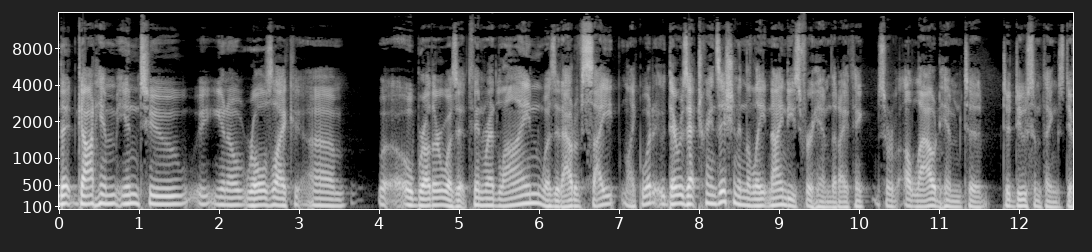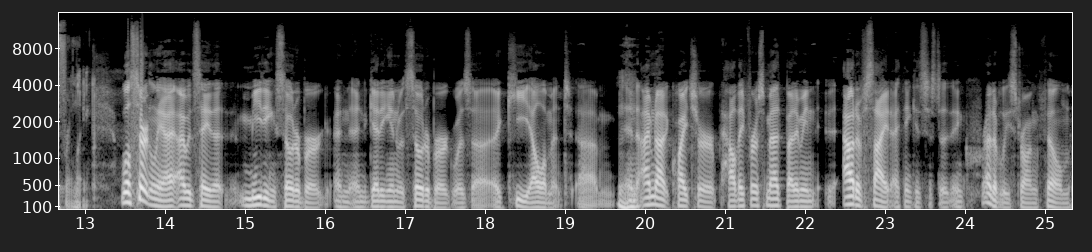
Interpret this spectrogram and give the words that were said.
that got him into you know roles like um, oh brother was it thin red line was it out of sight like what there was that transition in the late 90s for him that i think sort of allowed him to to do some things differently well certainly i, I would say that meeting soderbergh and, and getting in with soderbergh was a, a key element um, mm-hmm. and i'm not quite sure how they first met but i mean out of sight i think is just an incredibly strong film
